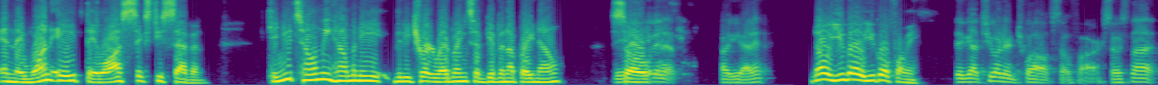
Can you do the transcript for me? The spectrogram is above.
and they won eight. They lost 67. Can you tell me how many the Detroit Red Wings have given up right now? They've So, up- oh, you got it. no, you go, you go for me. They've got 212 so far, so it's not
